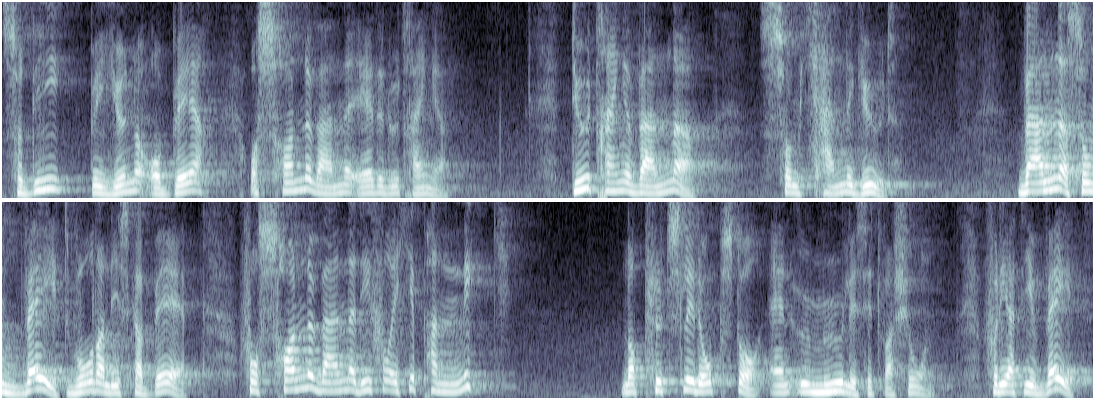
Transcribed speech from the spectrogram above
Så de begynner å be, og sånne venner er det du trenger. Du trenger venner som kjenner Gud. Venner som vet hvordan de skal be. For sånne venner de får ikke panikk når plutselig det oppstår en umulig situasjon. Fordi at de vet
